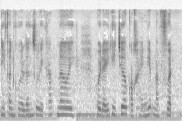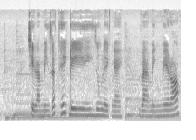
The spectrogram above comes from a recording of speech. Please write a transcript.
đi phân khối lớn du lịch khắp nơi. Hồi đấy thì chưa có khái niệm là phượt chỉ là mình rất thích đi du lịch này và mình mê rock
